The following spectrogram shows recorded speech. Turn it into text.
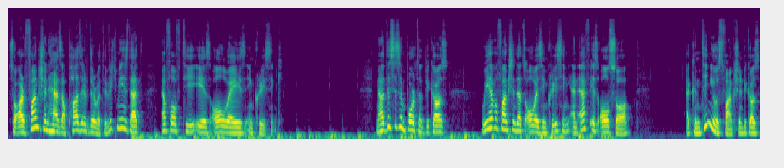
So our function has a positive derivative, which means that f of t is always increasing. Now this is important because we have a function that's always increasing and f is also a continuous function because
